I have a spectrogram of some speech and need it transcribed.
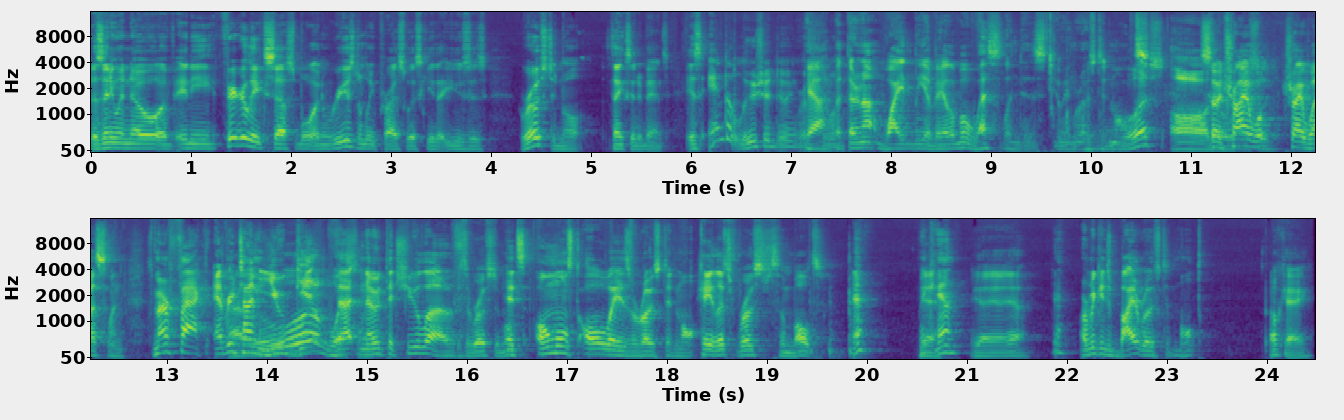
Does anyone know of any fairly accessible and reasonably priced whiskey that uses roasted malt? Thanks in advance. Is Andalusia doing roasted Yeah, malt? but they're not widely available. Westland is doing roasted malts. Oh, so the try roasted. try Westland. As a matter of fact, every time you love get that Westland. note that you love, It's a roasted malt. It's almost always a roasted malt. hey, let's roast some malt. Yeah, we yeah. can. Yeah, yeah, yeah. Yeah, or we can just buy roasted malt. Okay,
